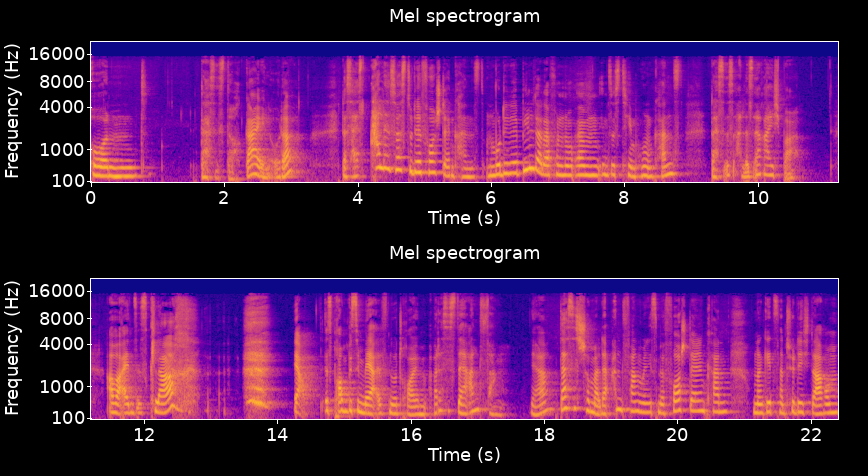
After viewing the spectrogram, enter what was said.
Und das ist doch geil, oder? Das heißt, alles, was du dir vorstellen kannst und wo du dir Bilder davon ähm, ins System holen kannst, das ist alles erreichbar. Aber eins ist klar, ja, es braucht ein bisschen mehr als nur Träumen, aber das ist der Anfang. Ja, das ist schon mal der Anfang, wenn ich es mir vorstellen kann. Und dann geht es natürlich darum,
